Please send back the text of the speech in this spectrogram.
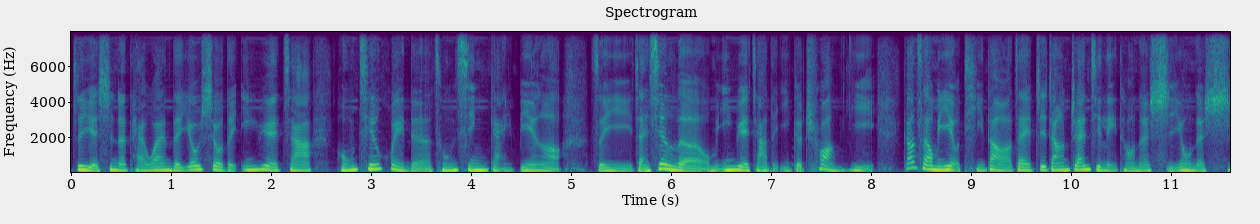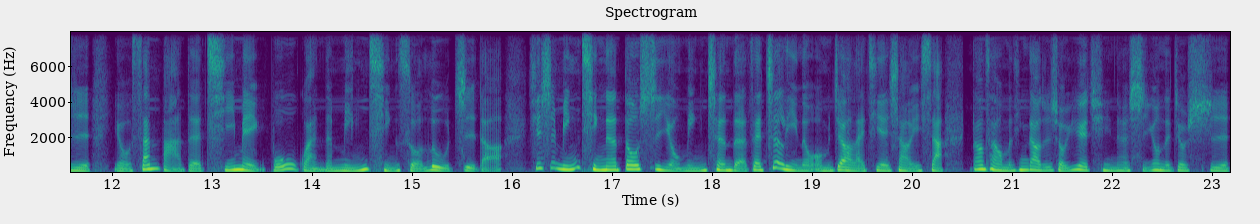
这也是呢台湾的优秀的音乐家。红千惠的重新改编啊，所以展现了我们音乐家的一个创意。刚才我们也有提到，在这张专辑里头呢，使用的是有三把的奇美博物馆的民琴所录制的。其实民琴呢都是有名称的，在这里呢，我们就要来介绍一下。刚才我们听到这首乐曲呢，使用的就是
